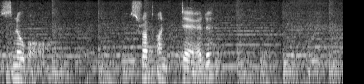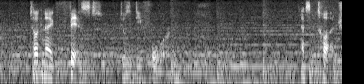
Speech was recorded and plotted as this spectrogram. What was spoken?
Snowball, Disrupt Undead, Telekinetic Fist, deals a d4. That's a touch.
